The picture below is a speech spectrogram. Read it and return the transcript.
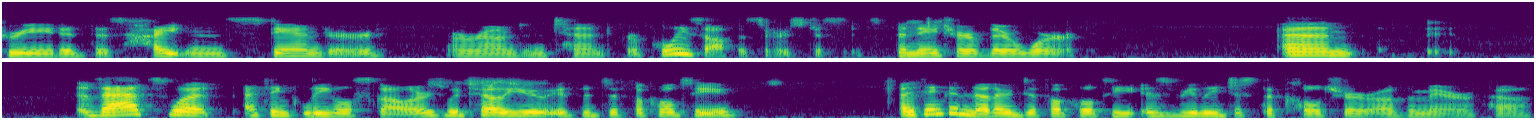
created this heightened standard around intent for police officers. Just it's the nature of their work. And that's what i think legal scholars would tell you is the difficulty. I think another difficulty is really just the culture of america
